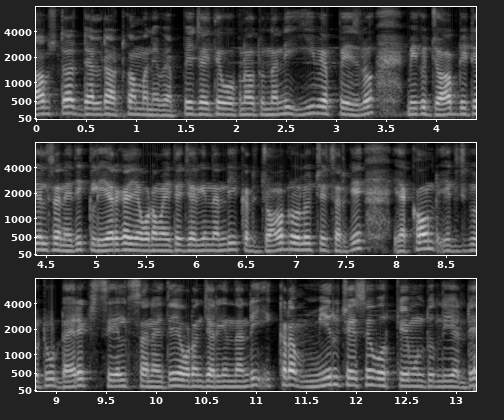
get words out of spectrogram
jobs dot Dell dot com అనే వెబ్ పేజ్ అయితే ఓపెన్ అవుతుందండి. ఈ వెబ్ పేజ్లో మీకు జాబ్ డీటెయిల్స్ అనేది క్లియర్గా ఇవ్వడం అయితే జరిగిందండి. ఇక్కడ జాబ్ రోల్ వచ్చేసరికి అకౌంట్ ఎగ్జిక్యూటివ్ డైరెక్ట్ సేల్స్ అని అయితే ఇవ్వడం జరిగిందండి. ఇక్కడ మీరు చేసే వర్క్ ఏముంటుంది అంటే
